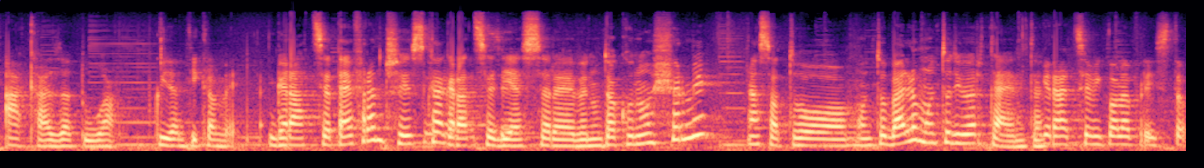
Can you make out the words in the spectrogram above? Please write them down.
a casa tua, qui Anticamella. Grazie a te Francesca, grazie. Grazie. di essere venuta a conoscermi. È stato molto bello, molto divertente. Grazie Nicola, a presto.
